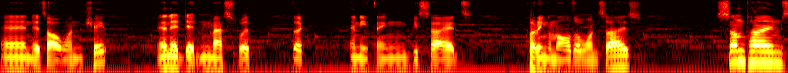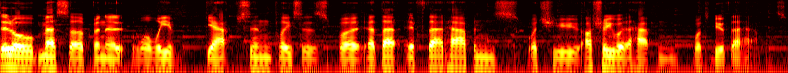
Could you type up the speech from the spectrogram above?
and it's all one shape. And it didn't mess with the anything besides putting them all to one size. Sometimes it'll mess up and it will leave gaps in places, but at that if that happens, what you I'll show you what happened what to do if that happens.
